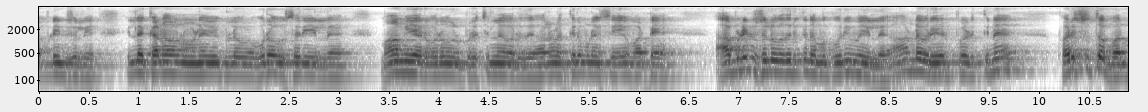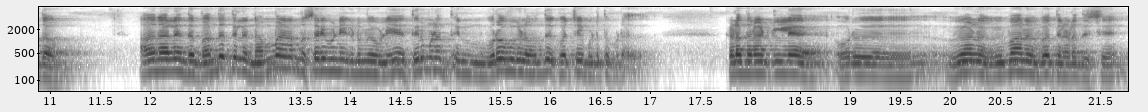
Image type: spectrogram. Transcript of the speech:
அப்படின்னு சொல்லி இல்லை கணவன் மனைவிக்குள்ளே உறவு சரியில்லை. மாமியார் உறவு பிரச்சனை வருது. அதனால் திருமணம் செய்ய மாட்டேன். அப்படின்னு சொல்லுவதற்கு நமக்கு உரிமை இல்லை. ஆண்டவர் ஏற்படுத்தின பரிசுத்த பந்தம். அதனால் இந்த பந்தத்தில் நம்ம நம்ம சரி பண்ணிக்கணுமே ஒழிய திருமணத்தின் உறவுகளை வந்து கொச்சைப்படுத்தக்கூடாது. கடந்த நாட்களில் ஒரு விமான விமான விபத்து நடந்துச்சு.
